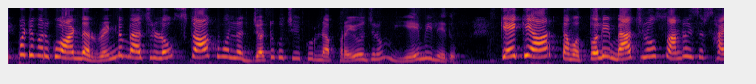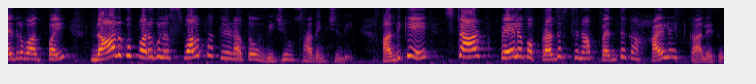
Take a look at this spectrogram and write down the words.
ఇప్పటి వరకు ఆడిన రెండు మ్యాచ్లలో స్టాక్ వల్ల జట్టుకు చేకూరిన ప్రయోజనం ఏమీ లేదు. కేకేఆర్ తమ తొలి మ్యాచ్లో సన్ రైజర్స్ హైదరాబాద్ పై నాలుగు పరుగుల స్వల్ప తేడాతో విజయం సాధించింది. అందుకే స్టార్క్ పేలవ ప్రదర్శన పెద్దగా హైలైట్ కాలేదు.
